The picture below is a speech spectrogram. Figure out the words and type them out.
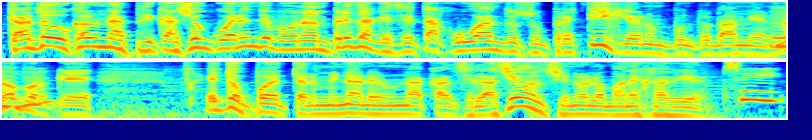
Trato de buscar una explicación coherente para una empresa que se está jugando su prestigio en un punto también, ¿no? Porque esto puede terminar en una cancelación si no lo manejas bien. Sí.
